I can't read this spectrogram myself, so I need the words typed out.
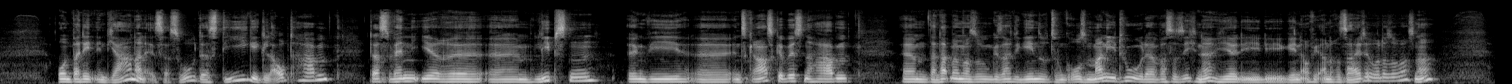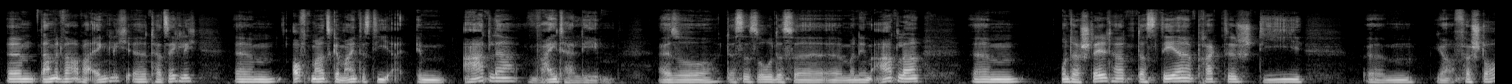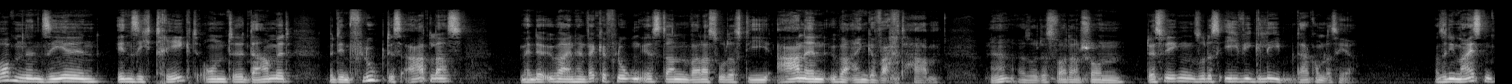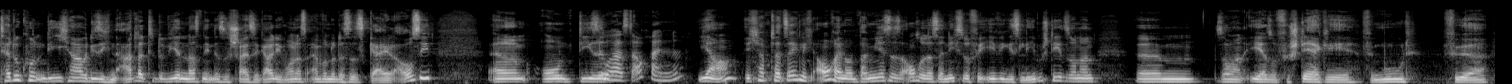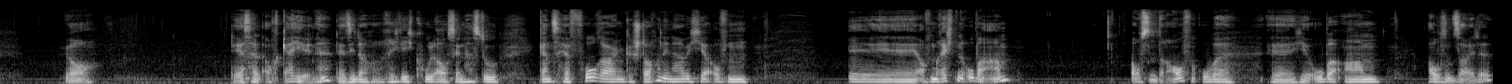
Und bei den Indianern ist das so, dass die geglaubt haben, dass wenn ihre ähm, Liebsten irgendwie äh, ins Gras gebissen haben, ähm, dann hat man mal so gesagt, die gehen so zum großen Manitou oder was weiß ich, ne? Hier, die, die gehen auf die andere Seite oder sowas, ne? Ähm, damit war aber eigentlich äh, tatsächlich ähm, oftmals gemeint, dass die im Adler weiterleben. Also das ist so, dass äh, man dem Adler ähm, unterstellt hat, dass der praktisch die ähm, ja, verstorbenen Seelen in sich trägt und äh, damit mit dem Flug des Adlers wenn der über einen hinweggeflogen ist, dann war das so, dass die Ahnen über einen gewacht haben. Ne? Also das war dann schon deswegen so das ewige Leben. Da kommt das her. Also die meisten Tattoo-Kunden, die ich habe, die sich einen Adler tätowieren lassen, denen ist es scheißegal. Die wollen das einfach nur, dass es geil aussieht. Ähm, und diese. Du hast auch einen, ne? Ja, ich habe tatsächlich auch einen. Und bei mir ist es auch so, dass er nicht so für ewiges Leben steht, sondern, ähm, sondern eher so für Stärke, für Mut, für ja, der ist halt auch geil, ne? Der sieht auch richtig cool aus. Den hast du ganz hervorragend gestochen. Den habe ich hier auf dem, äh, auf dem rechten Oberarm. Außen drauf. Ober, äh, hier Oberarm, Außenseite.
